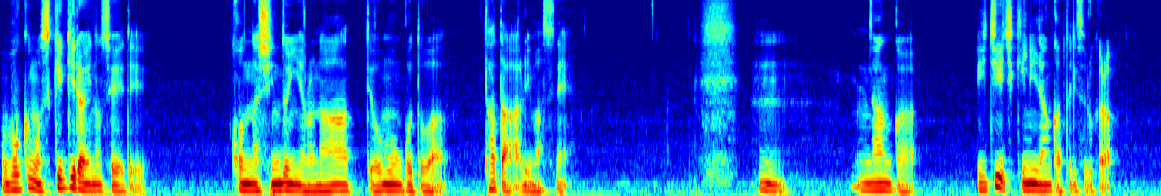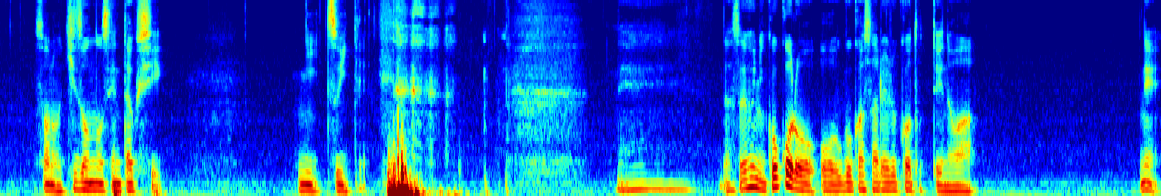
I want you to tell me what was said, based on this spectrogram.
僕も好き嫌いのせいでこんなしんどいんやろなーって思うことは多々ありますね。うん。なんかいちいち気になんかったりするからその既存の選択肢について。ねえ。だそういうふうに心を動かされることっていうのはね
